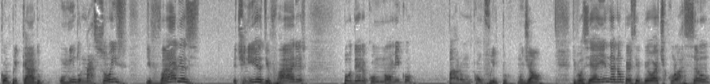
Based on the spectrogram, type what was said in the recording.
complicado, unindo nações de várias etnias, de vários poder econômico para um conflito mundial. Se você ainda não percebeu a articulação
